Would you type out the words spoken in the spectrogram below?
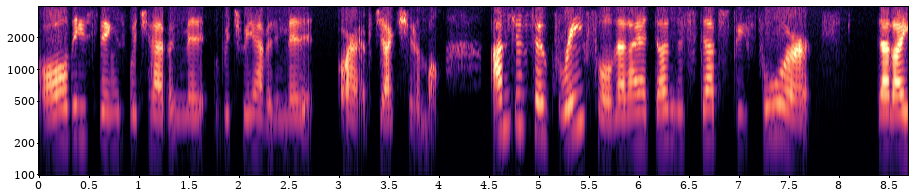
all these things which have admitted which we have admitted are objectionable? I'm just so grateful that i had done the steps before that i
